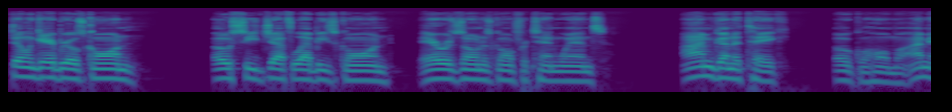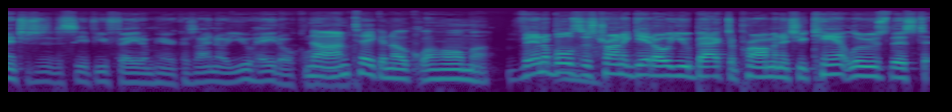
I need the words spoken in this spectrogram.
Dillon Gabriel's gone. OC Jeff Lebby's gone. Arizona's going for 10 wins. I'm going to take Oklahoma. I'm interested to see if you fade them here because I know you hate Oklahoma. No, I'm taking Oklahoma. Venables is trying to get OU back to prominence. You can't lose this t-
